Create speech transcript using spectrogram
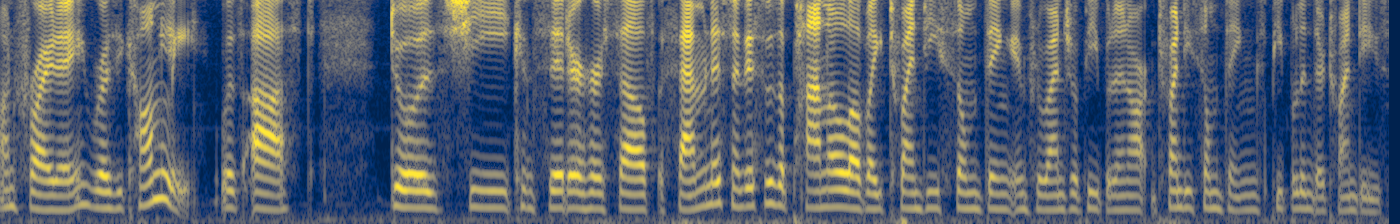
on Friday, Rosie Connolly was asked, does she consider herself a feminist? And this was a panel of like twenty something influential people in our twenty somethings people in their twenties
